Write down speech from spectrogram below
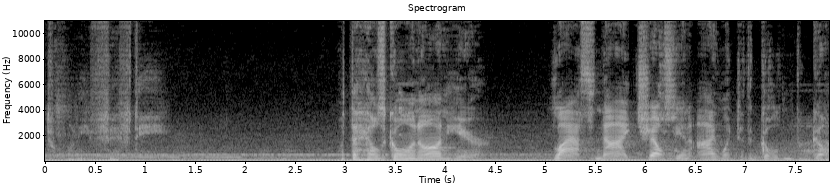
2050. What the hell's going on here? Last night, Chelsea and I went to the Golden Pagoda.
